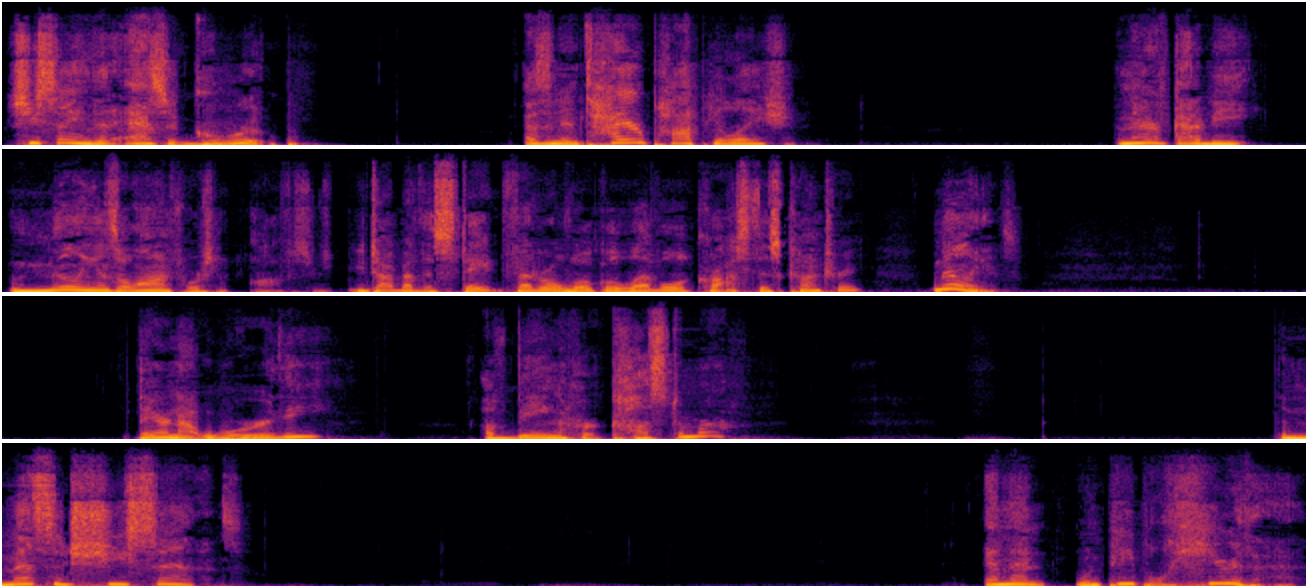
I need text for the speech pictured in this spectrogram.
She's saying that as a group, as an entire population, and there have got to be millions of law enforcement officers. You talk about the state, federal, local level across this country, millions. They are not worthy of being her customer. The message she sends. And then when people hear that,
